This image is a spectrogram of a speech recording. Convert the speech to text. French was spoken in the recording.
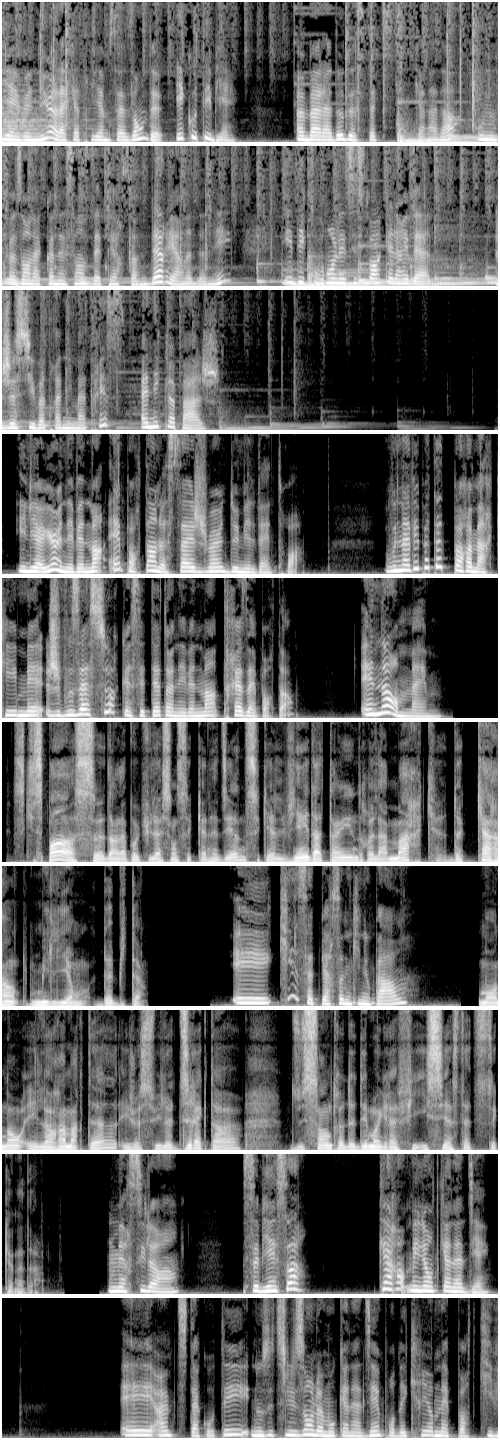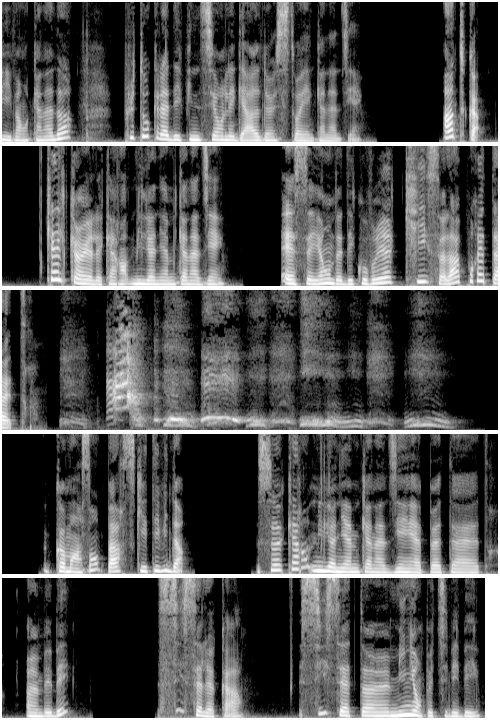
Bienvenue à la quatrième saison de Écoutez bien, un balado de Statistique Canada où nous faisons la connaissance des personnes derrière les données et découvrons les histoires qu'elles révèlent. Je suis votre animatrice, Annick Lepage. Il y a eu un événement important le 16 juin 2023. Vous n'avez peut-être pas remarqué, mais je vous assure que c'était un événement très important. Énorme même. Ce qui se passe dans la population canadienne, c'est qu'elle vient d'atteindre la marque de 40 millions d'habitants. Et qui est cette personne qui nous parle? Mon nom est Laurent Martel et je suis le directeur du Centre de démographie ici à Statistique Canada. Merci, Laurent. C'est bien ça. 40 millions de Canadiens. Et un petit à côté, nous utilisons le mot canadien pour décrire n'importe qui vivant au Canada plutôt que la définition légale d'un citoyen canadien. En tout cas, quelqu'un est le 40 millionième Canadien. Essayons de découvrir qui cela pourrait être. Commençons par ce qui est évident. Ce 40 millionième Canadien est peut-être un bébé? Si c'est le cas, si c'est un mignon petit bébé,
